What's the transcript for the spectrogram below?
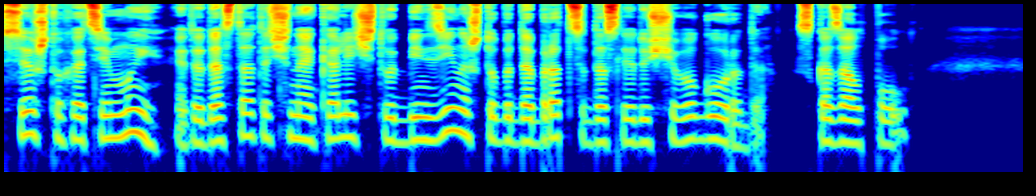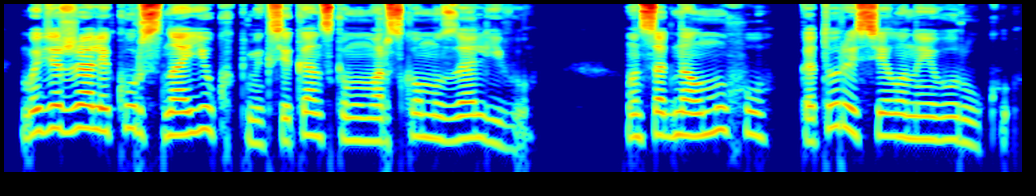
Все, что хотим мы, это достаточное количество бензина, чтобы добраться до следующего города, сказал Пол. Мы держали курс на юг к Мексиканскому морскому заливу. Он согнал муху, которая села на его руку.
